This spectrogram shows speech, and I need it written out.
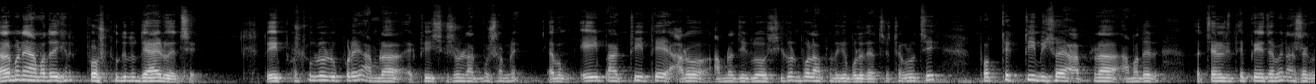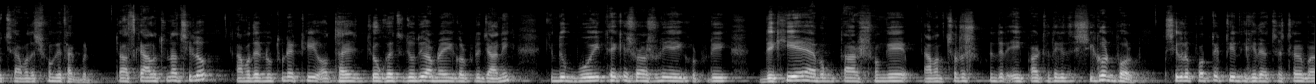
তার মানে আমাদের এখানে প্রশ্ন কিন্তু দেয় রয়েছে। তো এই প্রশ্নগুলোর উপরে আমরা একটি সেশন রাখব সামনে এবং এই পার্টটিতে আরও আমরা যেগুলো শিকন ফল আপনাদেরকে বলে দেওয়ার চেষ্টা করেছি, প্রত্যেকটি বিষয়ে আপনারা আমাদের চ্যানেলটিতে পেয়ে যাবেন। আশা করছি আমাদের সঙ্গে থাকবেন। তো আজকে আলোচনা ছিল, আমাদের নতুন একটি অধ্যায় যোগ হয়েছে, যদিও আমরা এই গল্পটি জানি, কিন্তু বই থেকে সরাসরি এই গল্পটি দেখিয়ে এবং তার সঙ্গে আমাদের ছোটো সন্তানদের এই পার্টি থেকে যে শিকন ফল, সেগুলো প্রত্যেকটি দেখিয়ে দেওয়ার চেষ্টা বা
